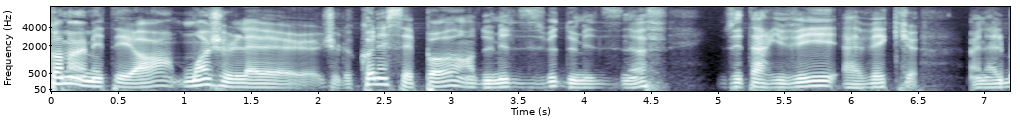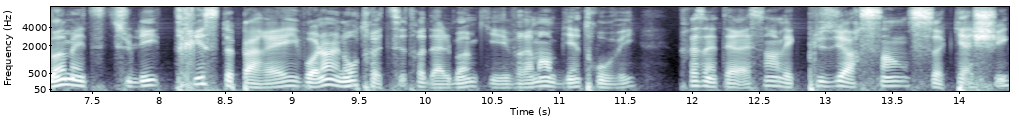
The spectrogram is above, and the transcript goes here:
comme un météore. Moi, je ne le connaissais pas en 2018-2019. Il nous est arrivé avec un album intitulé Triste pareil. Voilà un autre titre d'album qui est vraiment bien trouvé, très intéressant, avec plusieurs sens cachés.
